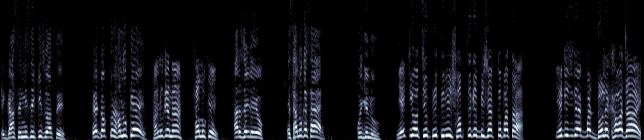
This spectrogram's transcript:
এই গাছের নিচে কিছু আছে। এ ডক্টর হালুকে? হালুকে না সালুকে। আরে যাই রে এই সালুকে স্যার কই গেল? এটি হচ্ছে পৃথিবীর সব থেকে বিষাক্ত পাতা। এটি যদি একবার ডলে খাওয়া যায়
